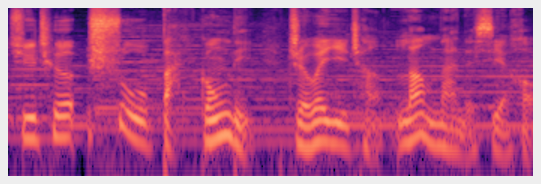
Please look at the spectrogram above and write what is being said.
驱车数百公里，只为一场浪漫的邂逅。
